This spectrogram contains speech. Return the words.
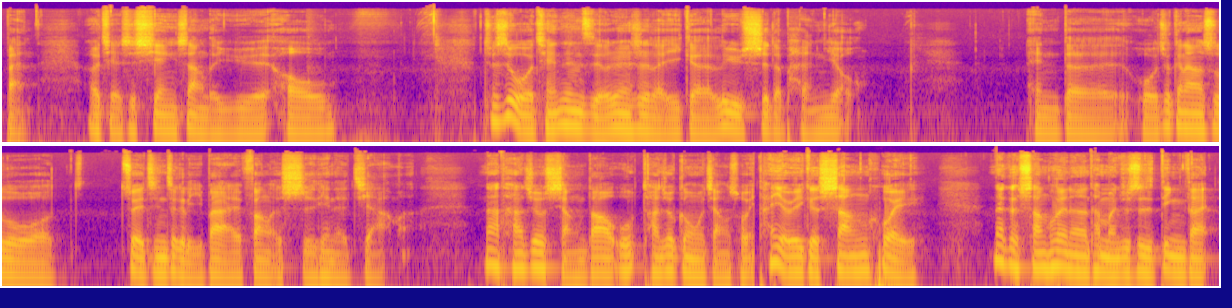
半。而且是线上的约哦，就是我前阵子有认识了一个律师的朋友，and 我就跟他说，我最近这个礼拜放了十天的假嘛，那他就想到我，他就跟我讲说，他有一个商会，那个商会呢，他们就是定在，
